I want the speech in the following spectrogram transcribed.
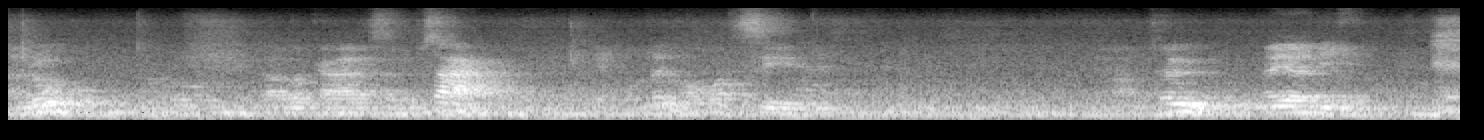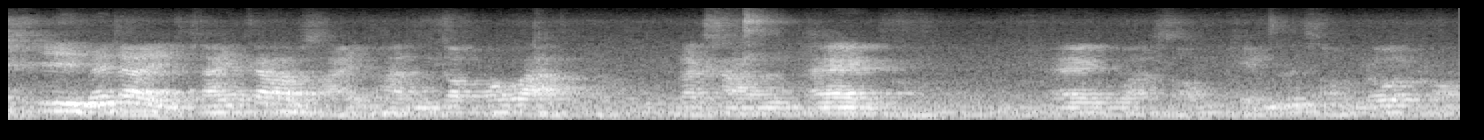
อนุกรรมการเสริมสร้างเกี่ยวกับเรื่องของวัคซีน ซึ่งในอดีตที่ไม่ได้ใช้9สายพันธุ์ก็เพราะว่าราคาแพงแพงกว่า 2 เข็มหรือ 2 โดสของ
